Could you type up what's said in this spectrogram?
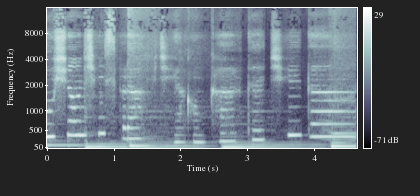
Usiądź i sprawdź, jaką kartę ci da.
